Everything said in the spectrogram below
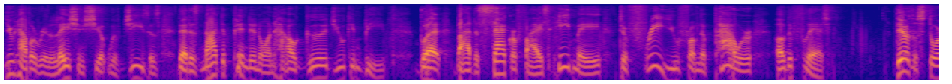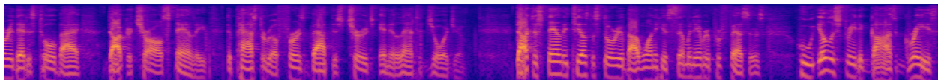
you have a relationship with Jesus that is not dependent on how good you can be, but by the sacrifice he made to free you from the power of the flesh. There's a story that is told by Dr. Charles Stanley, the pastor of First Baptist Church in Atlanta, Georgia. Dr. Stanley tells the story about one of his seminary professors who illustrated God's grace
